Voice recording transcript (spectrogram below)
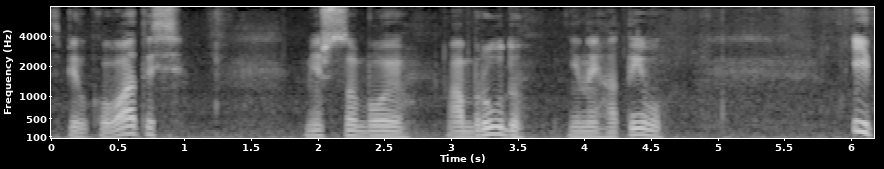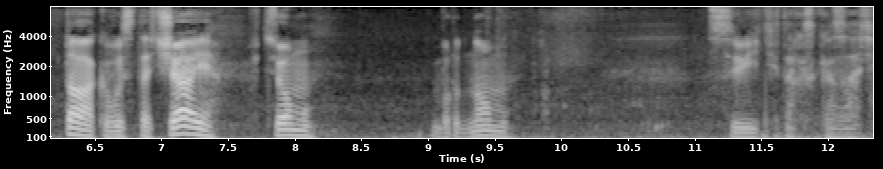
спілкуватись між собою, а бруду і негативу. І так вистачає в цьому брудному світі, так сказати.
